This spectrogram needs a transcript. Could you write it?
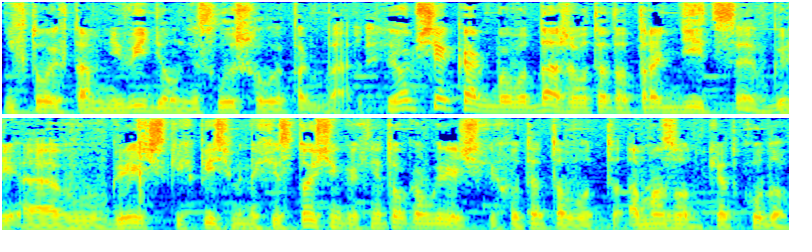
никто их там не видел, не слышал и так далее. И вообще, как бы, вот даже вот эта традиция в, гре- э, в греческих письменных источниках, не только в греческих, вот это вот амазонки, откуда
